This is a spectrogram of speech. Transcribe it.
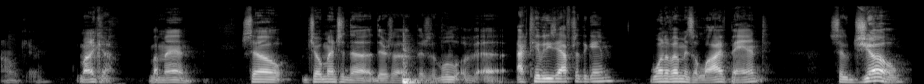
I don't care. Micah, my man. So Joe mentioned the there's a there's a little uh, activities after the game. One of them is a live band. So Joe,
